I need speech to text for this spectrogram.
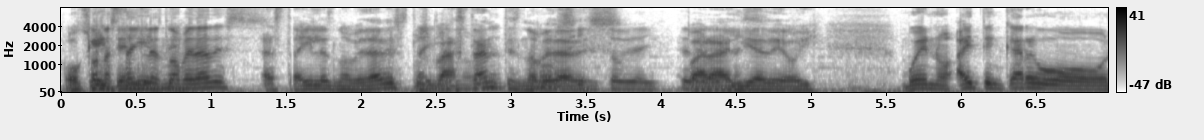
ok, Son hasta ahí las novedades. Hasta ahí las novedades, Hasta pues bastantes novedades. No, sí, para el día de hoy. Bueno, ahí te encargo,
